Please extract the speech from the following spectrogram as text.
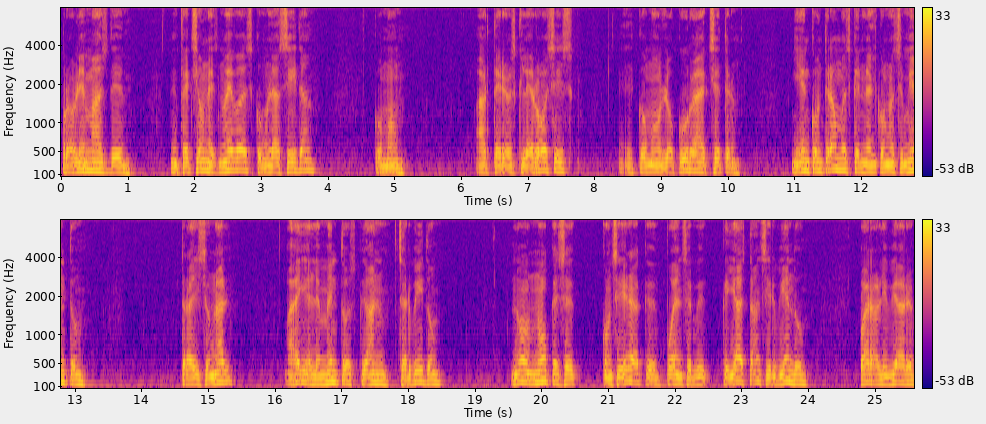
problemas de infecciones nuevas como la SIDA, como arteriosclerosis, eh, como locura, etc. Y encontramos que en el conocimiento tradicional hay elementos que han servido, no, no que se considera que pueden servir, que ya están sirviendo para aliviar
